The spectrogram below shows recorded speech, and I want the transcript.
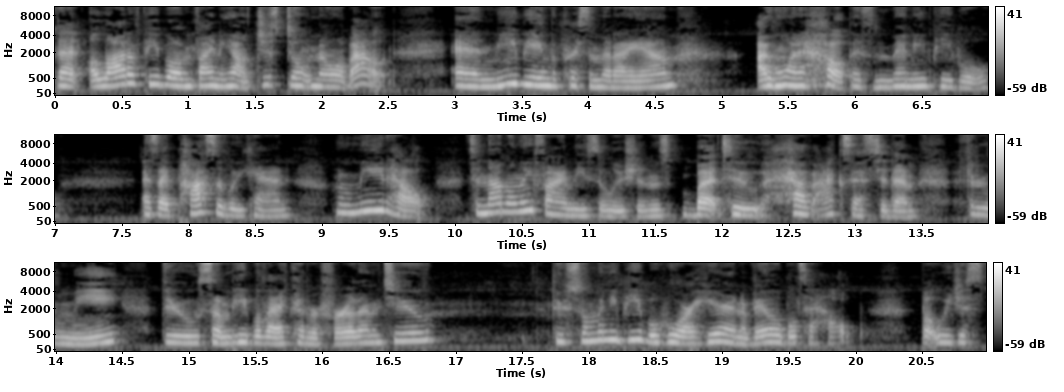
that a lot of people I'm finding out just don't know about. And me being the person that I am, I want to help as many people as I possibly can who need help to not only find these solutions, but to have access to them through me, through some people that I could refer them to, through so many people who are here and available to help. But we just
